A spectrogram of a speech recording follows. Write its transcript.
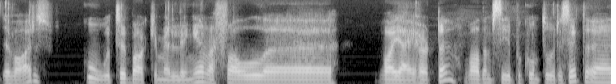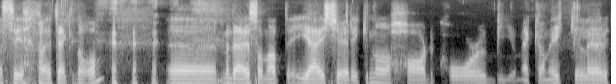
det var gode tilbakemeldinger, i hvert fall hva jeg hørte. Hva de sier på kontoret sitt, det vet jeg ikke noe om. Men det er jo sånn at jeg kjører ikke noe hardcore biomekanikk eller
